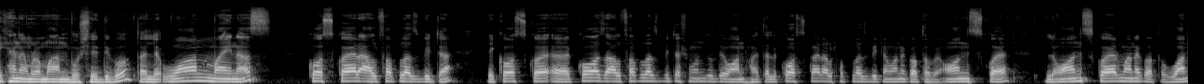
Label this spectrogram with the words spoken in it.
এখানে আমরা মান বসিয়ে দিব। তাহলে one minus cos square alpha plus beta এই cos square cos alpha plus beta সমান যদি ওয়ান হয়, তাহলে cos square alpha plus beta মানে কত হবে? ওয়ান স্কোয়ার তাহলে ওয়ান স্কোয়ার মানে কত? ওয়ান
